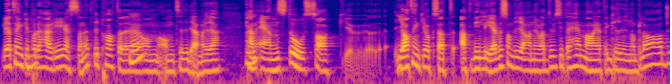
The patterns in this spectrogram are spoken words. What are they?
jag tänker på det här resandet vi pratade mm. om, om tidigare, Maria. Kan mm. en stor sak... Jag tänker också att, att vi lever som vi gör nu, att du sitter hemma och äter gryn och blad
